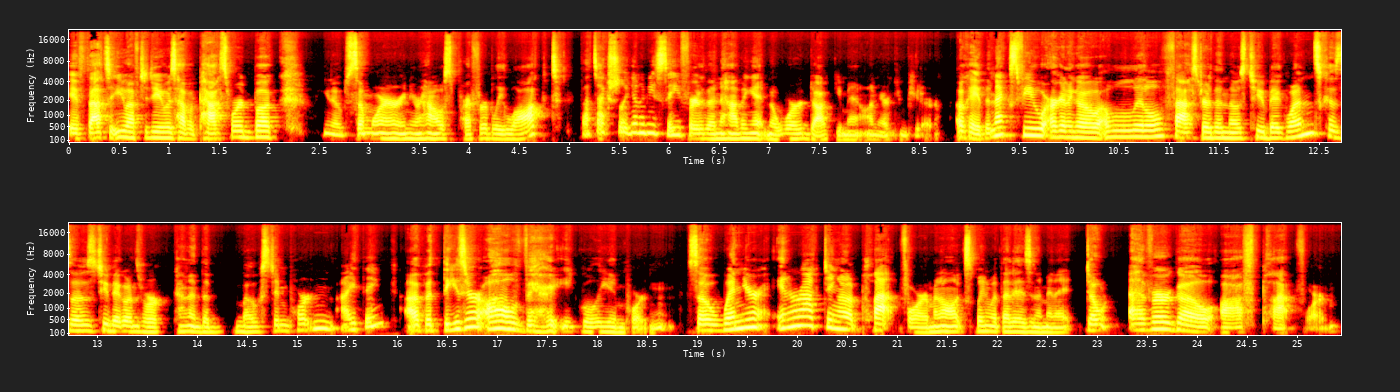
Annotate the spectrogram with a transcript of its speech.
if that's what you have to do is have a password book, you know, somewhere in your house, preferably locked, that's actually going to be safer than having it in a Word document on your computer. Okay, the next few are going to go a little faster than those two big ones because those two big ones were kind of the most important, I think. Uh, but these are all very equally important. So when you're interacting on a platform, and I'll explain what that is in a minute, don't ever go off platform.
